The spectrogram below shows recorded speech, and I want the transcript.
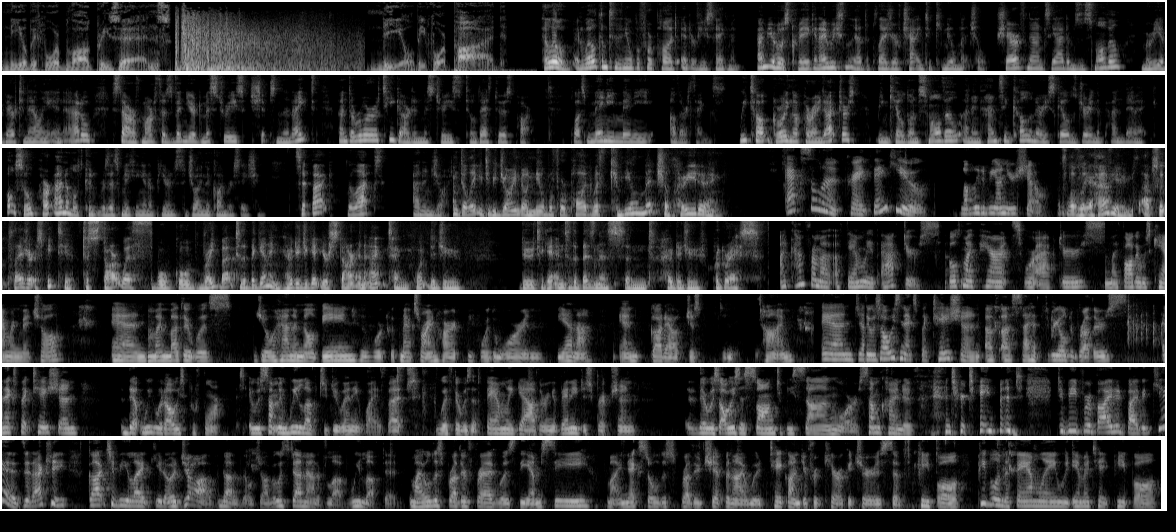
Kneel Before Blog presents Kneel Before Pod. Hello, and welcome to the Kneel Before Pod interview segment. I'm your host, Craig, and I recently had the pleasure of chatting to Camille Mitchell, Sheriff Nancy Adams in Smallville, Maria Bertinelli in Arrow, star of Martha's Vineyard Mysteries, Ships in the Night, and Aurora Teagarden Mysteries, Till Death Do Us Part, plus many, many other things. We talk growing up around actors, being killed on Smallville, and enhancing culinary skills during the pandemic. Also, her animals couldn't resist making an appearance to join the conversation. Sit back, relax, and enjoy. I'm delighted to be joined on Kneel Before Pod with Camille Mitchell. How are you doing? Excellent, Craig. Thank you. Lovely to be on your show. It's lovely to have you. Absolute pleasure to speak to you. To start with, we'll go right back to the beginning. How did you get your start in acting? What did you do to get into the business and how did you progress? I come from a, a, family of actors. Both my parents were actors. My father was Cameron Mitchell, and my mother was Johanna Mendel, who worked with Max Reinhardt before the war in Vienna and got out just in time. And uh, there was always an expectation of us. I had three older brothers, an expectation that we would always perform. It was something we loved to do anyway, but if there was a family gathering of any description, there was always a song to be sung or some kind of entertainment to be provided by the kids. It actually got to be like, you know, a job, not a real job. It was done out of love. We loved it. My oldest brother, Fred, was the MC. My next oldest brother, Chip, and I would take on different caricatures of people, people in the family. We'd imitate people.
